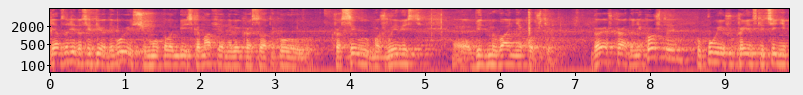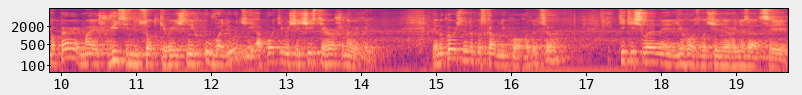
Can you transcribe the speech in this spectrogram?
Я взагалі до сих пір дивуюсь, чому колумбійська мафія не використала таку красиву можливість е, відмивання коштів. Береш крадені кошти, купуєш українські цінні папери, маєш 8% річних у валюті, а потім ще чисті гроші на виході. Янукович не допускав нікого до цього. Тільки члени його злочинної організації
